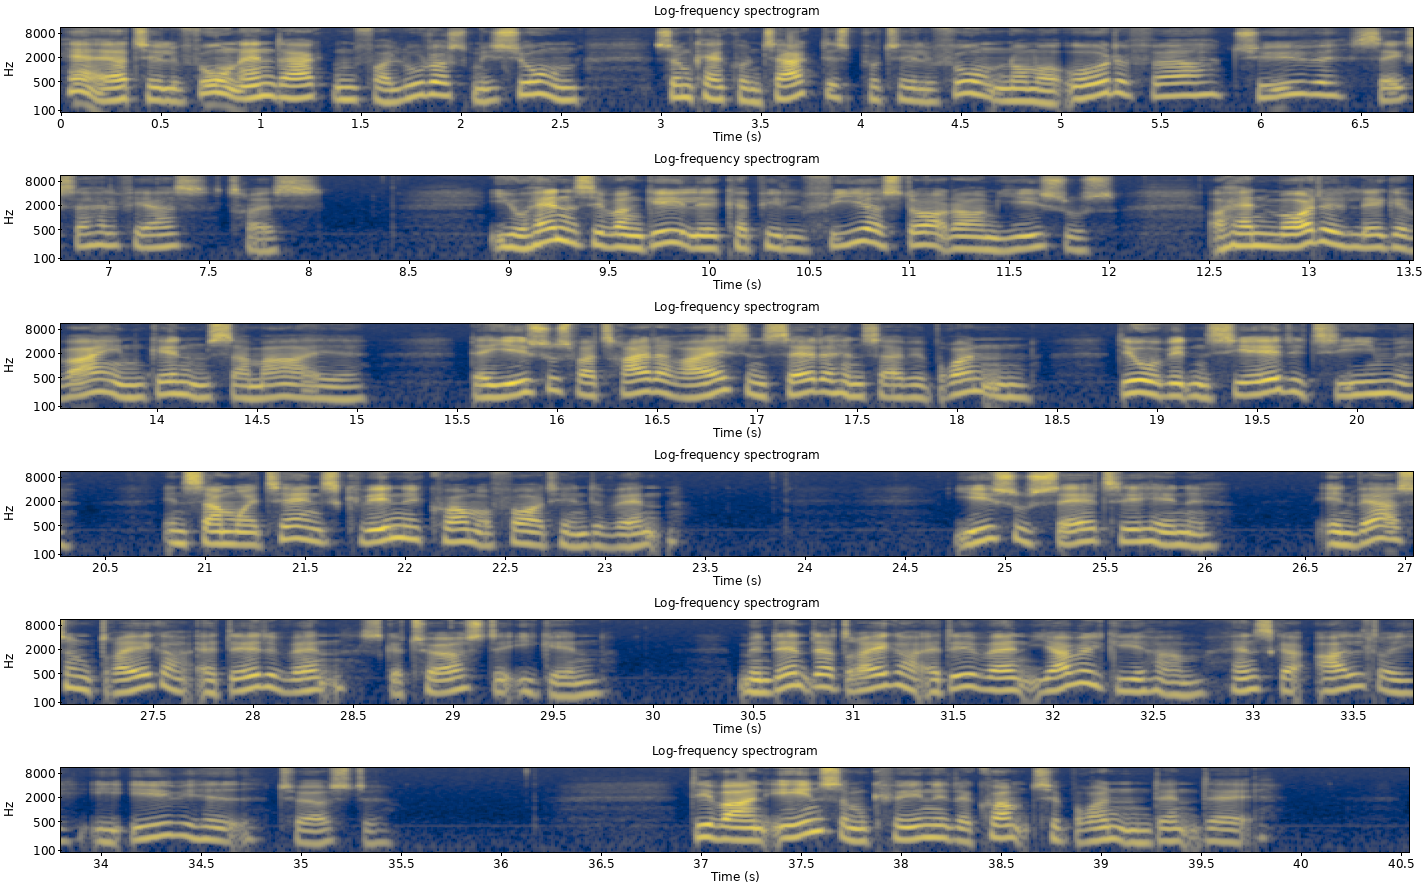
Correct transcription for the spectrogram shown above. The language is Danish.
Her er telefonandagten fra Luthers Mission, som kan kontaktes på telefon nummer 48 20 76 60. I Johannes evangelie kapitel 4 står der om Jesus, og han måtte lægge vejen gennem Samarie. Da Jesus var træt af rejsen, satte han sig ved brønden. Det var ved den sjette time. En samaritansk kvinde kommer for at hente vand. Jesus sagde til hende, En hver, som drikker af dette vand, skal tørste igen. Men den, der drikker af det vand, jeg vil give ham, han skal aldrig i evighed tørste. Det var en ensom kvinde, der kom til brønden den dag.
